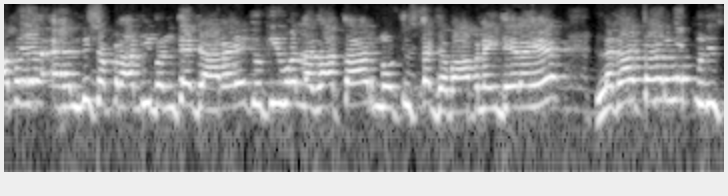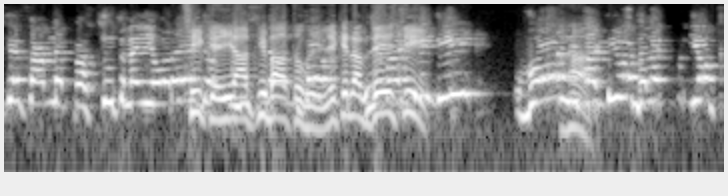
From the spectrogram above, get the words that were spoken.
अब एलविश अपराधी बनते जा रहे हैं क्योंकि वो लगातार नोटिस का जवाब नहीं दे रहे हैं। लगातार वो पुलिस के सामने प्रस्तुत नहीं हो रहे हैं ठीक है, ये आपकी बात हो गई, लेकिन अवधेश जी- वो हाँ। लिबर्टी वो गलत प्रयोग कर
